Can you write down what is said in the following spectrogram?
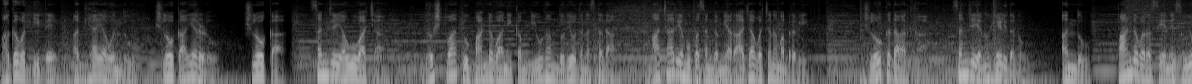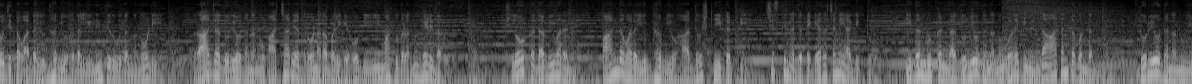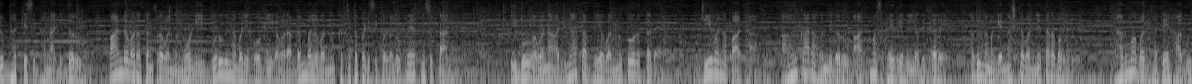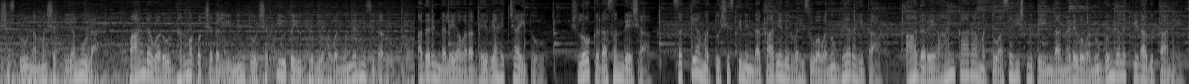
ಭಗವದ್ಗೀತೆ ಅಧ್ಯಾಯ ಒಂದು, ಶ್ಲೋಕ ಎರಡು. ಶ್ಲೋಕ, ಸಂಜಯ ಉವಾಚ. ದೃಷ್ಟ್ವಾ ತು ಪಾಂಡವಾನಿಕಂ ವ್ಯೂಢಂ ದುರ್ಯೋಧನಸ್ತದ. ಆಚಾರ್ಯಮುಪಸಂಗಮ್ಯ ರಾಜ ವಚನಮಬ್ರವೀತ್ ಶ್ಲೋಕದ ಅರ್ಥ ಸಂಜಯನು ಹೇಳಿದನು. ಅಂದು, ಪಾಂಡವರ ಸೇನೆ ಸುಯೋಜಿತವಾದ ಯುದ್ಧವ್ಯೂಹದಲ್ಲಿ ನಿಂತಿರುವುದನ್ನು ನೋಡಿ, ರಾಜ ದುರ್ಯೋಧನನು ಆಚಾರ್ಯ ದ್ರೋಣರ ಬಳಿಗೆ ಹೋಗಿ ಈ ಮಾತುಗಳನ್ನು ಹೇಳಿದರು. ಶ್ಲೋಕದ ವಿವರಣೆ, ಪಾಂಡವರ ಯುದ್ಧವ್ಯೂಹ ದೃಷ್ಟಿ ಗಟ್ಟಿ. ಶಿಸ್ತಿನ ಜೊತೆಗೆ ರಚನೆಯಾಗಿತ್ತು. ಇದನ್ನು ಕಂಡ ದುರ್ಯೋಧನನು ಒಳಗಿನಿಂದ ಆತಂಕಗೊಂಡನು. ದುರ್ಯೋಧನನು ಯುದ್ಧಕ್ಕೆ ಸಿದ್ಧನಾಗಿದ್ದರೂ ಪಾಂಡವರ ತಂತ್ರವನ್ನು ನೋಡಿ ಗುರುವಿನ ಬಳಿ ಹೋಗಿ ಅವರ ಬೆಂಬಲವನ್ನು ಖಚಿತಪಡಿಸಿಕೊಳ್ಳಲು ಪ್ರಯತ್ನಿಸುತ್ತಾನೆ. ಇದು ಅವನ ಅಜ್ಞಾತ ಭಯವನ್ನು ತೋರುತ್ತದೆ. ಜೀವನ ಪಾಠ, ಅಹಂಕಾರ ಹೊಂದಿದರೂ ಆತ್ಮಸ್ಥೈರ್ಯವಿಲ್ಲದಿದ್ದರೆ ಅದು ನಮಗೆ ನಷ್ಟವನ್ನೇ ತರಬಹುದು. ಧರ್ಮಬದ್ಧತೆ ಹಾಗೂ ಶಿಸ್ತು ನಮ್ಮ ಶಕ್ತಿಯ ಮೂಲ. ಪಾಂಡವರು ಧರ್ಮಪಕ್ಷದಲ್ಲಿ ನಿಂತು ಶಕ್ತಿಯುತ ಯುದ್ಧವ್ಯೂಹವನ್ನು ನಿರ್ಮಿಸಿದರು. ಅದರಿಂದಲೇ ಅವರ ಧೈರ್ಯ ಹೆಚ್ಚಾಯಿತು. ಶ್ಲೋಕದ ಸಂದೇಶ, ಸತ್ಯ ಮತ್ತು ಶಿಸ್ತಿನಿಂದ ಕಾರ್ಯನಿರ್ವಹಿಸುವವನು ಭಯರಹಿತ. ಆದರೆ ಅಹಂಕಾರ ಮತ್ತು ಅಸಹಿಷ್ಣುತೆಯಿಂದ ನಡೆವವನು ಗೊಂದಲಕ್ಕೀಡಾಗುತ್ತಾನೆ.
